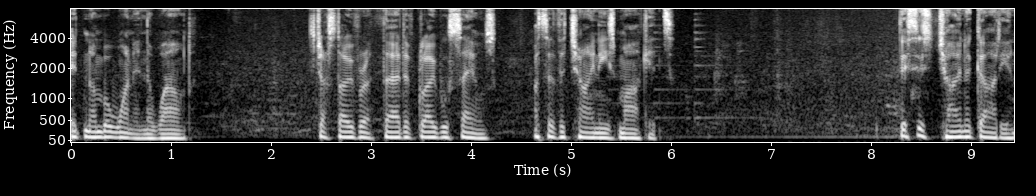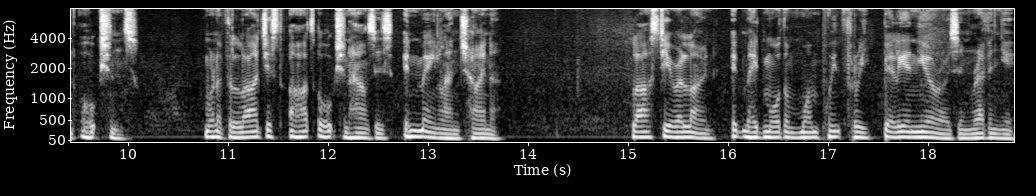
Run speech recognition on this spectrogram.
at number one in the world. Just over a third of global sales are to the Chinese market. This is China Guardian Auctions, one of the largest art auction houses in mainland China. Last year alone, it made more than 1.3 billion euros in revenue.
